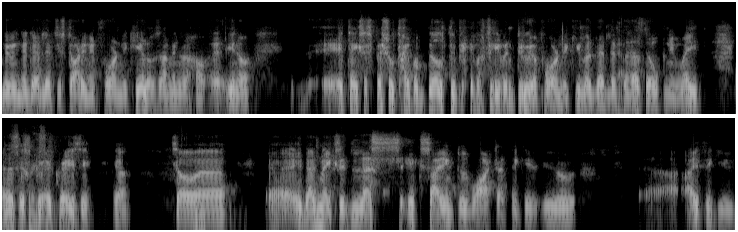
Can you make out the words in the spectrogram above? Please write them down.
doing the deadlift. You're starting with 400 kilos. I mean, you know, it takes a special type of build to be able to even do a 400 kilo deadlift. Yeah. And that's the opening weight. And that's, just crazy. crazy. Yeah. So hmm. uh, uh, that makes it less exciting to watch. I think you, uh, I think you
